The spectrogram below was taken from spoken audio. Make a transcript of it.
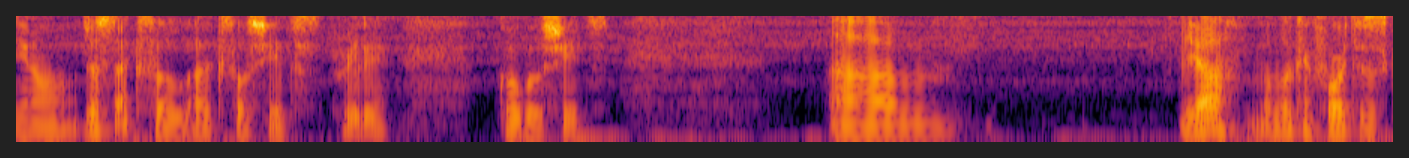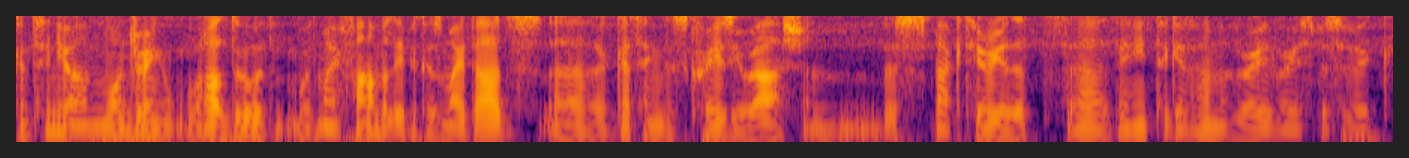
you know, just Excel, Excel sheets, really, Google Sheets. Um, yeah, I'm looking forward to just continue. I'm wondering what I'll do with, with my family because my dad's uh, getting this crazy rash and this bacteria that uh, they need to give him a very very specific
